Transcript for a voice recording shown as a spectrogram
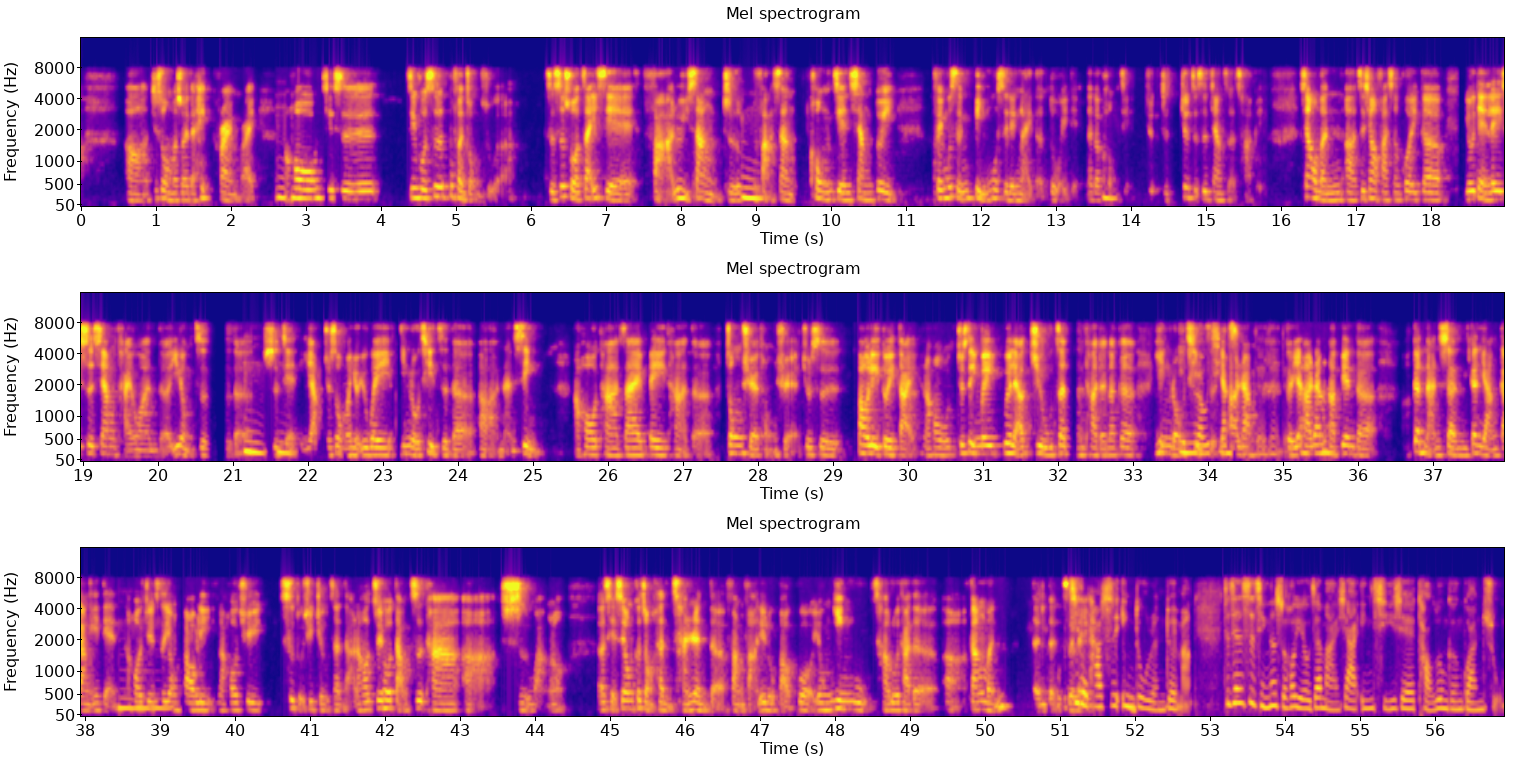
啊、呃，就是我们所谓的 hate crime，right？然后其实几乎是不分种族的，只是说在一些法律上、执法上，空间相对非穆斯林比穆斯林来的多一点，那个空间就只就只是这样子的差别。像我们呃之前有发生过一个有点类似像台湾的叶永志的事件一样，嗯嗯、就是我们有一位阴柔气质的啊、呃、男性，然后他在被他的中学同学就是暴力对待，然后就是因为为了要纠正他的那个阴柔气质，让他让对让他让他变得更男生、更阳刚一点，然后就是用暴力，然后去试图去纠正他，然后最后导致他啊、呃、死亡了，而且是用各种很残忍的方法，例如包括用硬物插入他的呃肛门。等等，我记得他是印度人，对吗？这件事情那时候也有在马来西亚引起一些讨论跟关注。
